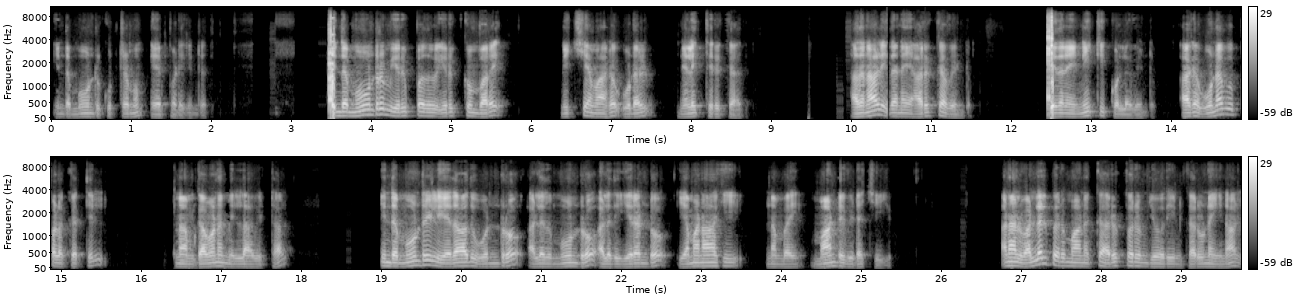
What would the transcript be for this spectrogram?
இந்த மூன்று குற்றமும் ஏற்படுகின்றது. இந்த மூன்றும் இருப்பது இருக்கும் வரை நிச்சயமாக உடல் நிலைத்திருக்காது. அதனால் இதனை அறுக்க வேண்டும். இதனை நீக்கிக் கொள்ள வேண்டும். ஆக உணவு பழக்கத்தில் நாம் கவனம் இல்லாவிட்டால் இந்த மூன்றில் ஏதாவது ஒன்றோ அல்லது மூன்றோ அல்லது இரண்டோ யமனாகி நம்மை மாண்டுவிடச் செய்யும். ஆனால் வள்ளல் பெருமானுக்கு அருட்பெரும் ஜோதியின் கருணையினால்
